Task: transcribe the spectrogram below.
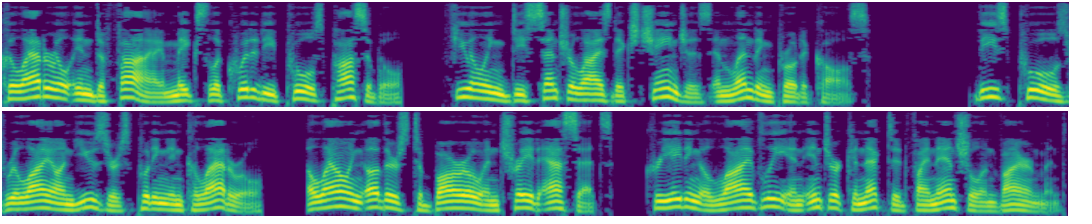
collateral in DeFi makes liquidity pools possible, fueling decentralized exchanges and lending protocols. These pools rely on users putting in collateral, allowing others to borrow and trade assets, creating a lively and interconnected financial environment.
